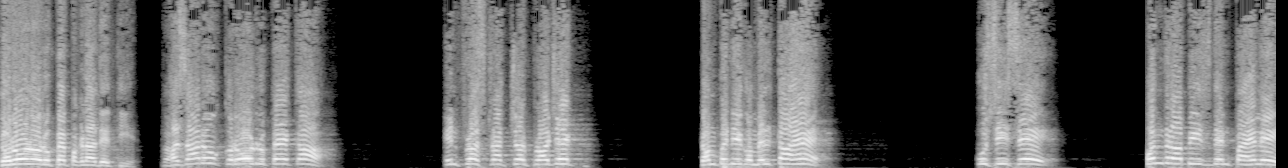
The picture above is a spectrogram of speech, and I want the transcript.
करोड़ों रुपए पकड़ा देती है। हज़ारों करोड़ रुपए का इंफ्रास्ट्रक्चर प्रोजेक्ट कंपनी को मिलता है। उसी से पंद्रह बीस दिन पहले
